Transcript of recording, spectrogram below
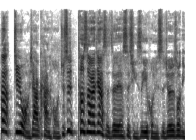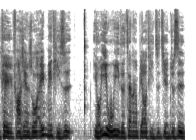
那继续往下看哈，就是特斯拉驾驶这件事情是一回事，就是说你可以发现说，哎，媒体是。有意无意的在那个标题之间，就是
